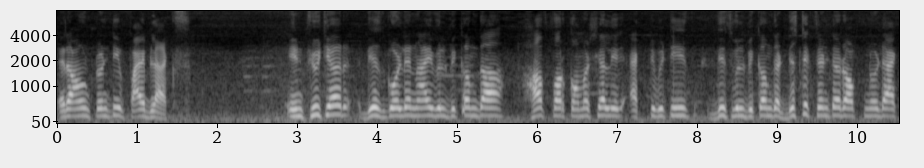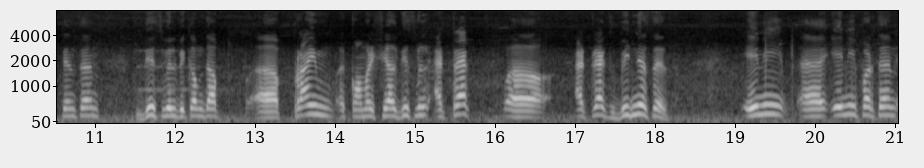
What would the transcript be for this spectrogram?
around 25 lakhs. In future this golden i will become the hub for commercial activities. This will become the district center of noida extension. This will become the uh, prime commercial this will attract uh, businesses. Any uh, any person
